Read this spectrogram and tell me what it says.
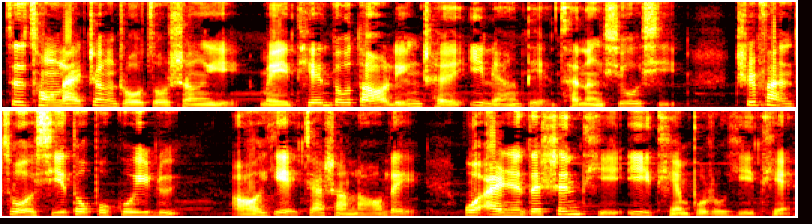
自从来郑州做生意，每天都到凌晨一两点才能休息，吃饭作息都不规律，熬夜加上劳累，我爱人的身体一天不如一天。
